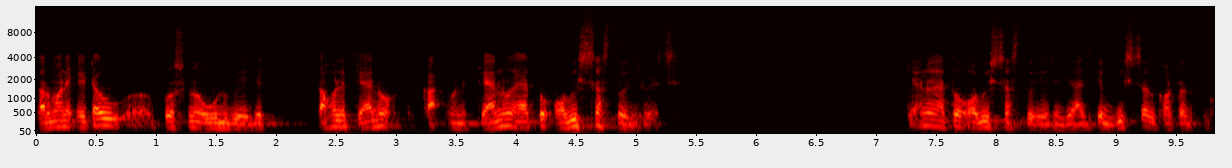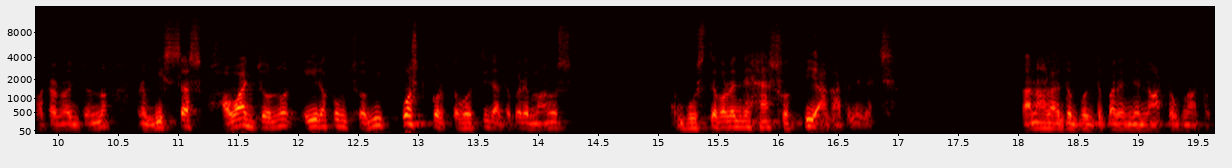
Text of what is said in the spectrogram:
তার মানে এটাও প্রশ্ন উঠবে যে তাহলে কেন মানে কেন এত অবিশ্বাস তৈরি হয়েছে? কেন এত অবিশ্বাস তৈরি হয়েছে যে আজকে বিশ্বাস ঘটা, ঘটানোর জন্য মানে বিশ্বাস হওয়ার জন্য এই রকম ছবি পোস্ট করতে হচ্ছে যাতে করে মানুষ বুঝতে পারেন যে হ্যাঁ সত্যি আঘাত লেগেছে। তা না হলে হয়তো বলতে পারেন যে নাটক নাটক।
